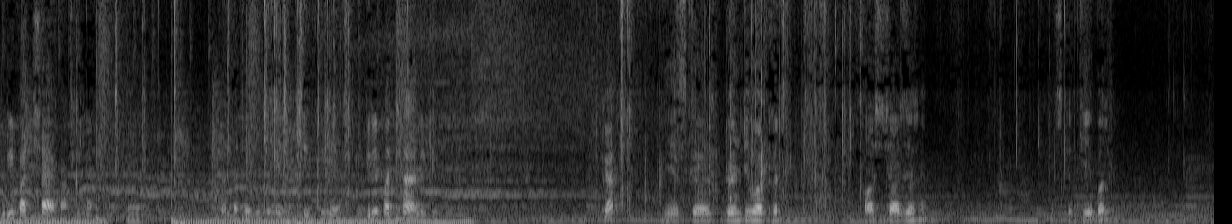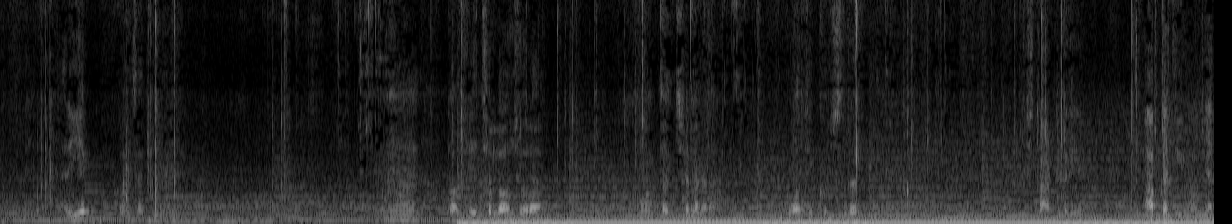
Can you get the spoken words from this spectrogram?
ग्रिप अच्छा है काफ़ी ना हम्म। भी नहीं ठीक ही है। ग्रिप अच्छा है लेकिन। क्या? ये इसका 20 वाट का फास्ट चार्जर है। इसका केबल। अरे ये कौन सा दिया है? हम्म, काफ़ी अच्छा लॉन्च हो रहा है। फ़ोन तो अच्छा लग रहा है। बहुत ही खूबसूरत। स्टार्ट करिए। आपका दिया हो गया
